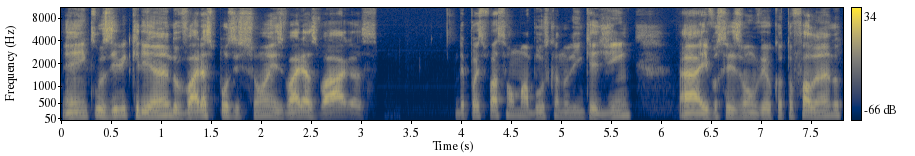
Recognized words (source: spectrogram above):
é, inclusive criando várias posições, várias vagas. Depois façam uma busca no LinkedIn, aí vocês vão ver o que eu estou falando,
